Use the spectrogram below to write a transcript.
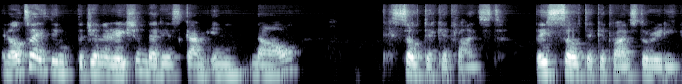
And also, I think the generation that has come in now, so tech advanced. They're so tech advanced already.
